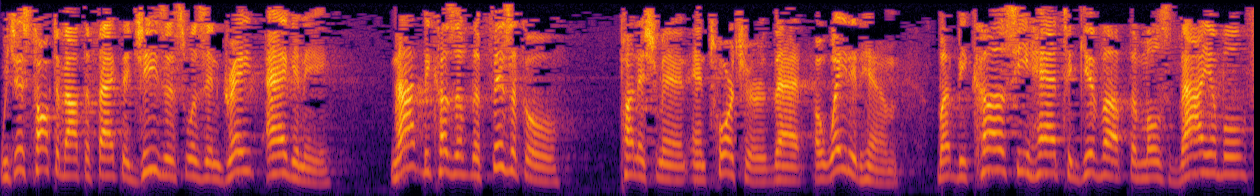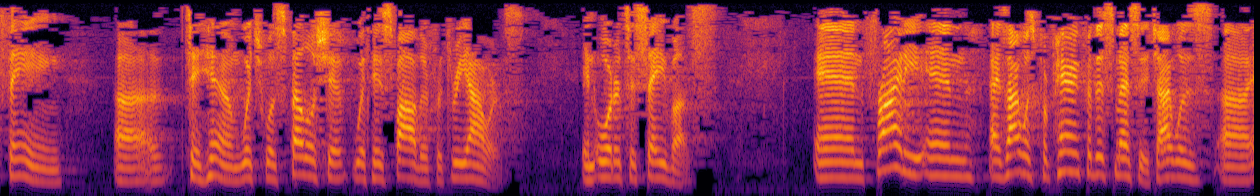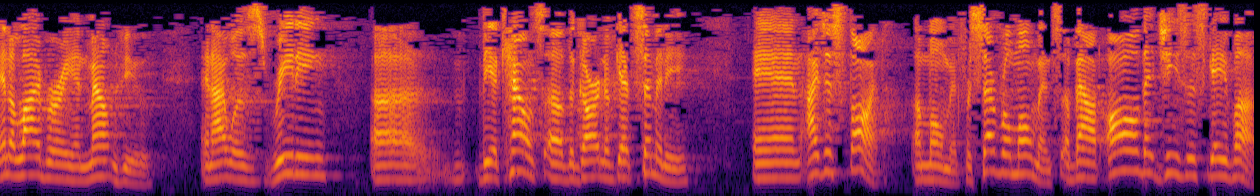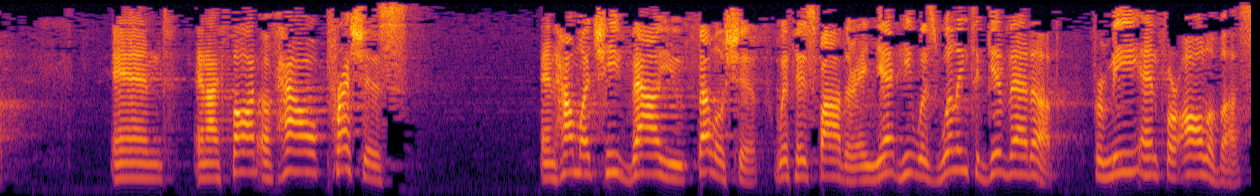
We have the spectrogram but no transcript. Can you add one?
We just talked about the fact that Jesus was in great agony, not because of the physical punishment and torture that awaited him, but because he had to give up the most valuable thing uh, to him, which was fellowship with his Father for three hours in order to save us. And Friday, in, as I was preparing for this message, I was uh, in a library in Mountain View, and I was reading uh, the accounts of the Garden of Gethsemane, and I just thought a moment, for several moments, about all that Jesus gave up. And, and I thought of how precious and how much he valued fellowship with his Father, and yet he was willing to give that up for me and for all of us.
